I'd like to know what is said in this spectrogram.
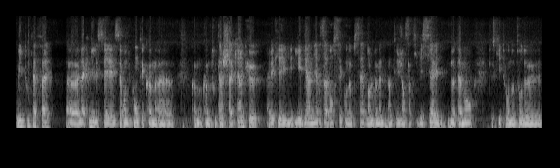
Oui, tout à fait. La CNIL s'est rendu compte, et comme, comme, tout un chacun, que avec les, dernières avancées qu'on observe dans le domaine de l'intelligence artificielle, et notamment tout ce qui tourne autour de,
